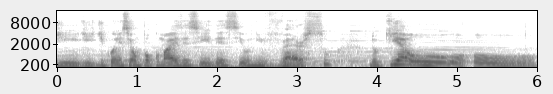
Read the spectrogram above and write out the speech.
de, de, de, conhecer um pouco mais desse, desse universo, do que é o, o,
